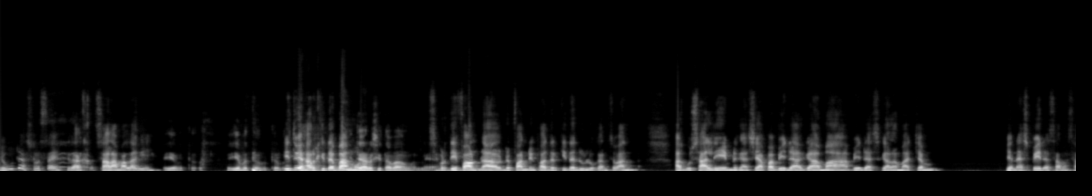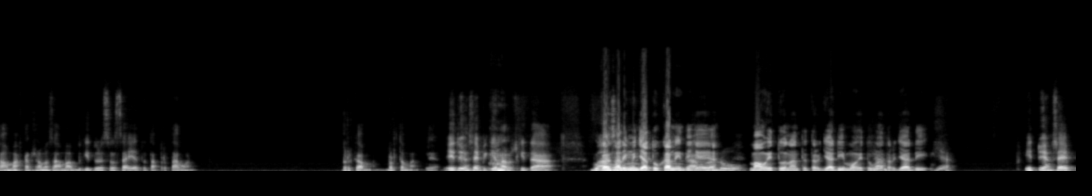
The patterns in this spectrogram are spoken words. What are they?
Ya udah selesai, kita salaman lagi. Iya betul. Iya betul betul. Itu yang harus kita bangun. Itu harus kita bangun ya. Seperti found, uh, the founding father kita dulu kan, so, Agus Salim dengan siapa beda agama, beda segala macam. Ya naik sepeda sama-sama, makan sama-sama, begitu udah selesai ya tetap bertawan. Berkawan, berteman. Ya. Itu yang saya pikir harus kita Bukan bangun saling menjatuhkan intinya ya. perlu. Mau itu nanti terjadi, mau itu Ya. nggak terjadi. Ya. Itu yang saya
